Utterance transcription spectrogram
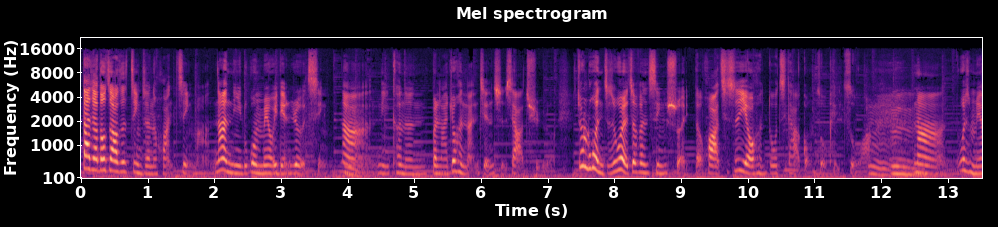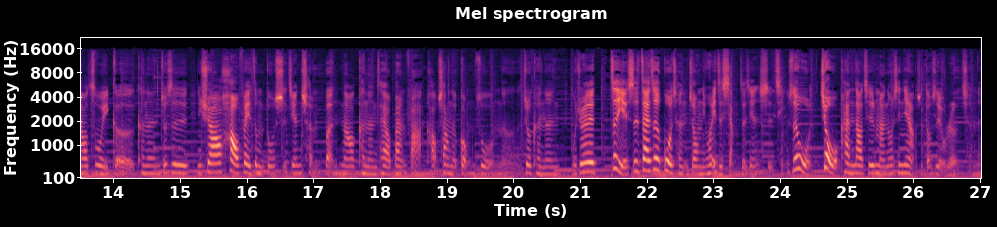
大家都知道这竞争的环境嘛，那你如果没有一点热情，那你可能本来就很难坚持下去了。就如果你只是为了这份薪水的话，其实也有很多其他的工作可以做啊。嗯嗯。那为什么要做一个可能就是你需要耗费这么多时间成本，然后可能才有办法考上的工作呢？就可能我觉得这也是在这个过程中你会一直想这件事情。所以我就我看到，其实蛮多新进老师都是有热忱的。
